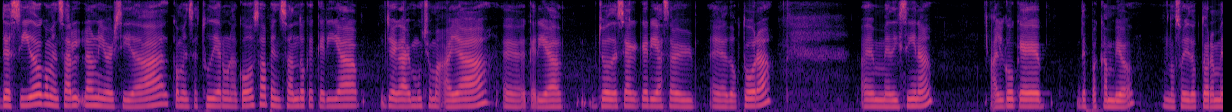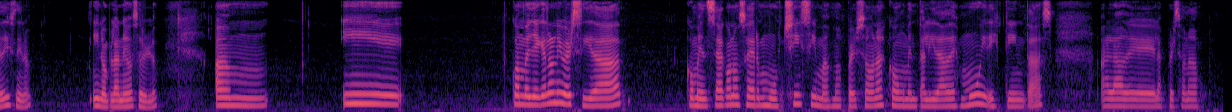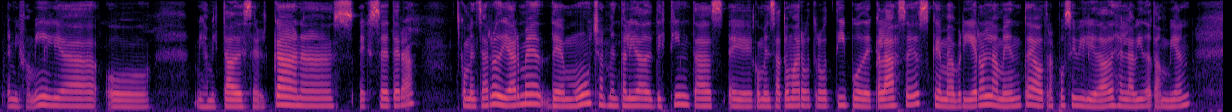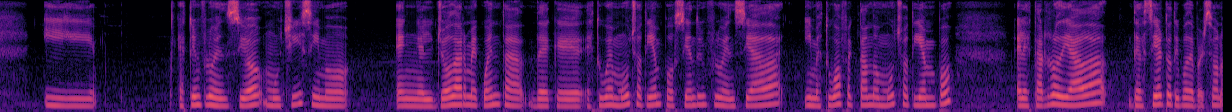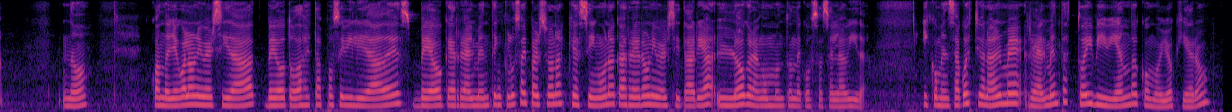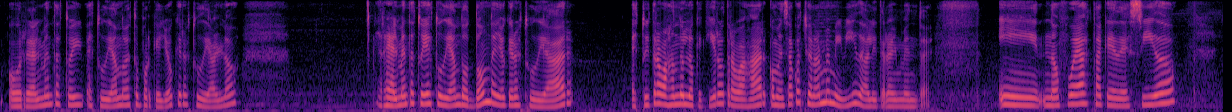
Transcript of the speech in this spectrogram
decido comenzar la universidad, comencé a estudiar una cosa pensando que quería llegar mucho más allá, eh, quería, yo decía que quería ser eh, doctora en medicina, algo que después cambió, no soy doctora en medicina y no planeo serlo. Y cuando llegué a la universidad, comencé a conocer muchísimas más personas con mentalidades muy distintas, a la de las personas en mi familia o mis amistades cercanas, etcétera. Comencé a rodearme de muchas mentalidades distintas, eh, comencé a tomar otro tipo de clases que me abrieron la mente a otras posibilidades en la vida también. Y esto influenció muchísimo en el yo darme cuenta de que estuve mucho tiempo siendo influenciada y me estuvo afectando mucho tiempo el estar rodeada de cierto tipo de personas, ¿no? Cuando llego a la universidad veo todas estas posibilidades, veo que realmente incluso hay personas que sin una carrera universitaria logran un montón de cosas en la vida. Y comencé a cuestionarme, ¿realmente estoy viviendo como yo quiero? ¿O realmente estoy estudiando esto porque yo quiero estudiarlo? ¿Realmente estoy estudiando dónde yo quiero estudiar? ¿Estoy trabajando en lo que quiero trabajar? Comencé a cuestionarme mi vida, literalmente. Y no fue hasta que decido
